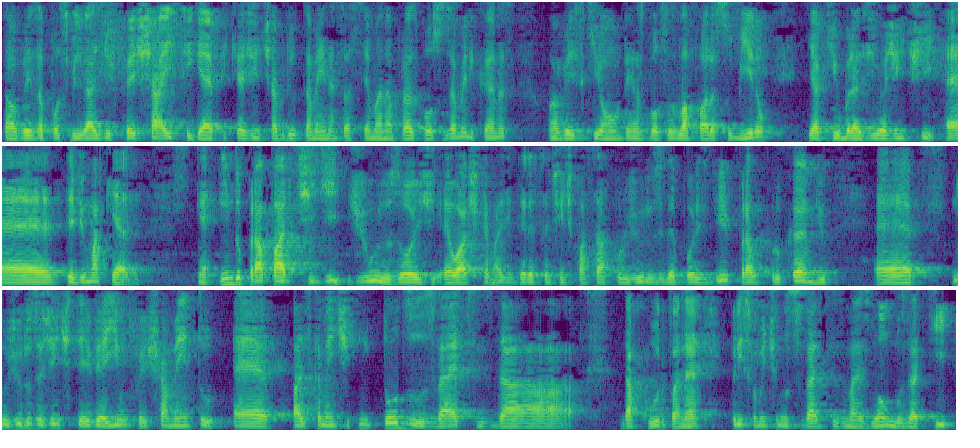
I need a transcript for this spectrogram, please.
talvez a possibilidade de fechar esse gap que a gente abriu também nessa semana para as bolsas americanas, uma vez que ontem as bolsas lá fora subiram e aqui o Brasil a gente é, teve uma queda. É, indo para a parte de juros hoje, eu acho que é mais interessante a gente passar por juros e depois vir para o câmbio. É, nos juros a gente teve aí um fechamento é, basicamente em todos os vértices da, da curva, né? principalmente nos vértices mais longos aqui,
